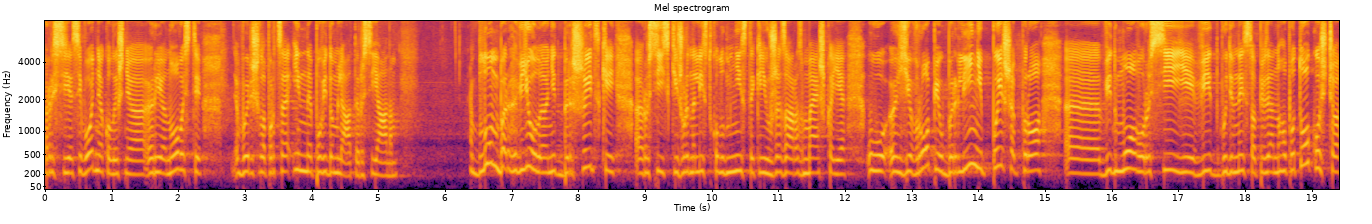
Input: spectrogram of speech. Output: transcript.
Росія сьогодні, колишня Рія Новості, вирішила про це і не повідомляти росіянам. Bloomberg View Леонід Бершицький, е, російський журналіст-колумніст, який вже зараз мешкає у Європі, у Берліні, пише про е, відмову Росії від будівництва Південного потоку, що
